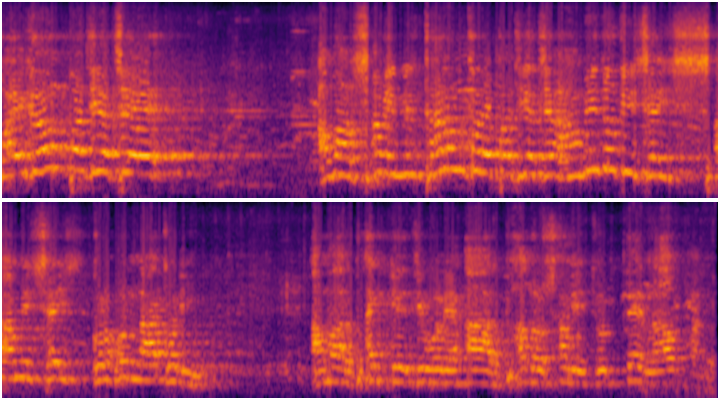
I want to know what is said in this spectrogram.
পয়গাম পাঠিয়েছে, আমার স্বামী নির্ধারণ করে পাঠিয়েছে, আমি যদি সেই স্বামী সেই গ্রহণ না করি, আমার ভাগ্যের জীবনে আর ভালো স্বামী জুটতে নাও পারে।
